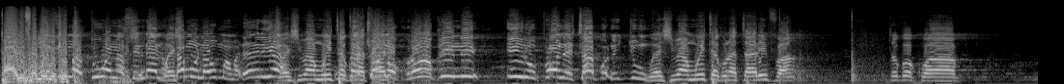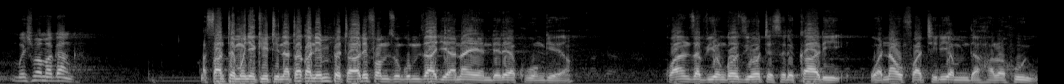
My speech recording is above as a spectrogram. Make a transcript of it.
Taarifa, mwenyekiti. Lazima tuwe na sindano. Mwesh- Kama unauma malaria, Mheshimiwa Mwita, kuna taarifa taari- chloroquine ili upone chapo ni jungu. Mheshimiwa Mwita, kuna taarifa kutoka kwa Mheshimiwa Maganga. Asante mwenyekiti, nataka nimpe taarifa mzungumzaji anayeendelea kuongea. Kwanza, viongozi wote serikali wanaofuatilia mdahalo huu,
